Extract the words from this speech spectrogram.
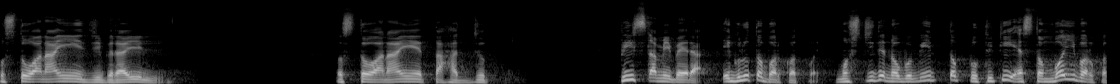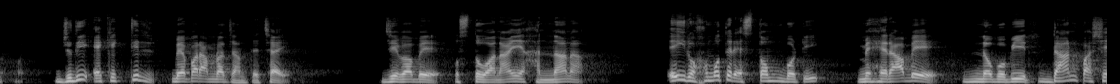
ওস্তোয়ানায়ে জিব্রাইল ওস্তোয়ানায়ে তাহাজ্জুদ পৃষ্ঠ আমি বেড়া এগুলো তো বরকতময়। মসজিদে নববীর তো প্রতিটি স্তম্ভই বরকতময়। যদি এক একটির ব্যাপার আমরা জানতে চাই, যেভাবে ওস্তোয়ানায়ে হান্নানা, এই রহমতের স্তম্ভটি মেহরাবে নববীর ডান পাশে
